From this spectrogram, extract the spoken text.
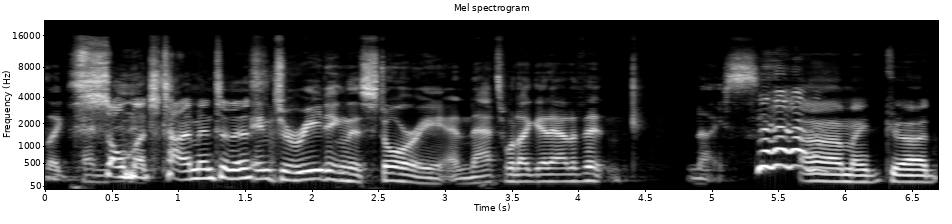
like 10 So much time into this. into reading this story, and that's what I get out of it. Nice. oh my god.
